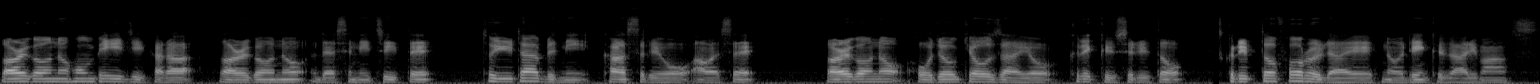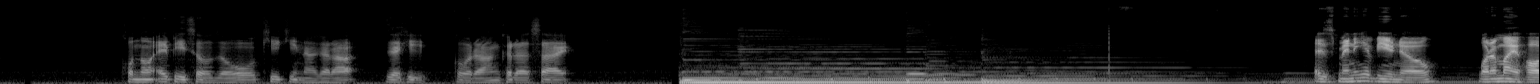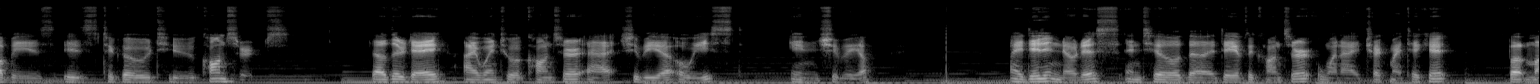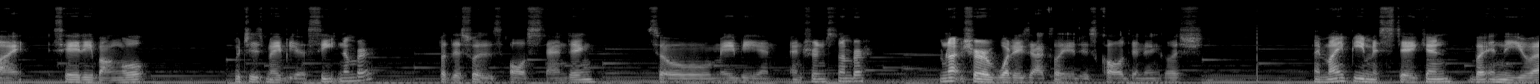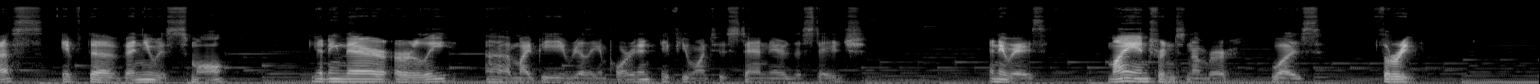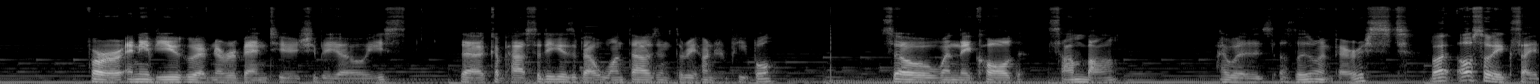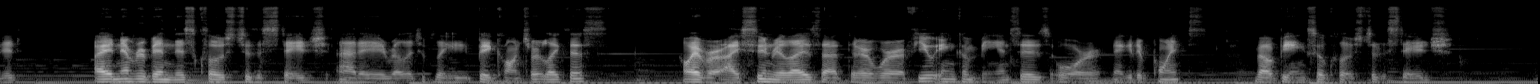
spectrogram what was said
Largo のホームページから Largo のレッスンについてというタブにカーソルを合わせ Largo の補助教材をクリックするとスクリプトフォルダへのリンクがあります。このエピソードを聞きながらぜひご覧ください。As many of you know, one of my hobbies is to go to concerts. The other day, I went to a concert at Shibuya O-East in Shibuya. I didn't notice until the day of the concert when I checked my ticket, but my Seiri Bango, which is maybe a seat number, but this was all standing, so maybe an entrance number. I'm not sure what exactly it is called in English. I might be mistaken, but in the US, if the venue is small, getting there early uh, might be really important if you want to stand near the stage. Anyways, my entrance number was 3. For any of you who have never been to Shibuya East, the capacity is about 1,300 people. So when they called Samban, I was a little embarrassed, but also excited. I had never been this close to the stage at a relatively big concert like this. However, I soon realized that there were a few inconveniences or negative points about being so close to the stage.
